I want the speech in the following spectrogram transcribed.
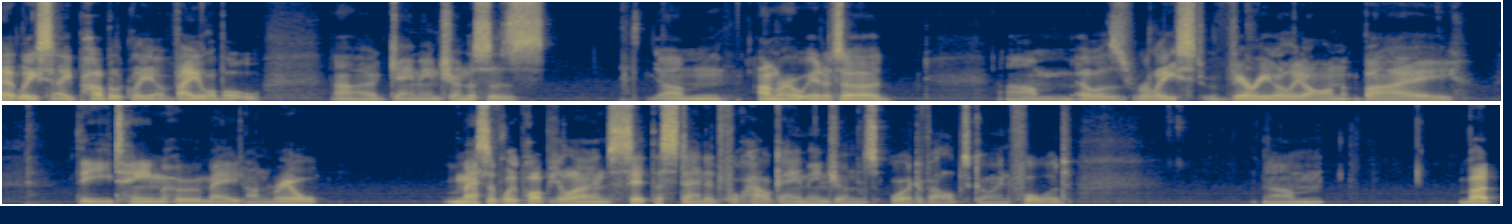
at least a publicly available uh, game engine. This is um, Unreal Editor. Um, it was released very early on by the team who made Unreal. Massively popular and set the standard for how game engines were developed going forward. Um, but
